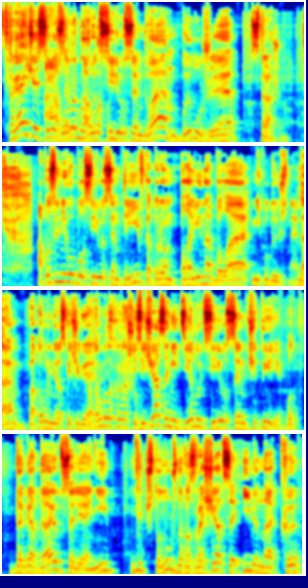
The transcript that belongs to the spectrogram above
Вторая часть Sirius А Sam вот, была а вот плохой. Sirius M2 был уже страшен. А после него был Sirius M3, в котором половина была никудышная. Да. Да. Потом они раскочегарились. Потом было хорошо. И сейчас они делают Sirius M4. Вот догадаются ли они, что нужно возвращаться именно к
